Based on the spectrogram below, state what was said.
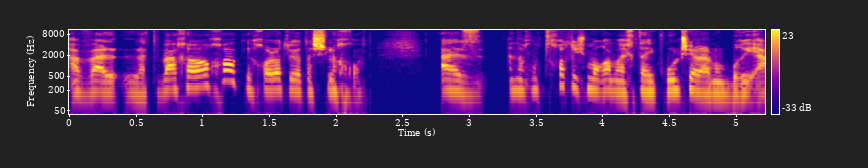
אבל לטווח הרחוק יכולות להיות השלכות. אז אנחנו צריכות לשמור על מערכת העיכול שלנו בריאה.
